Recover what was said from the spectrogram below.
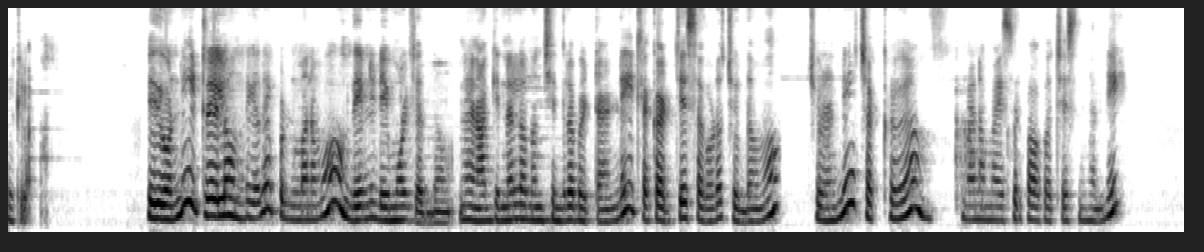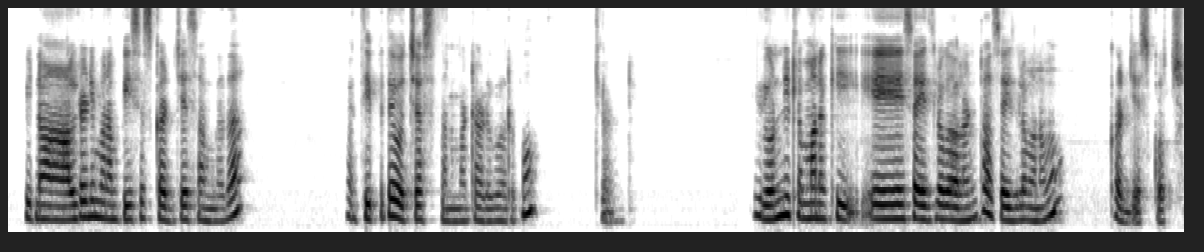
ఇట్లా. ఇదిగోండి ఈ ట్రేలో ఉంది కదా ఇప్పుడు మనము దీన్ని డిమోల్డ్ చేద్దాం. నేను ఆ గిన్నెలో నుంచి ఇందులో పెట్టండి ఇట్లా కట్ చేసా కూడా చూద్దాము. చూడండి చక్కగా మన మైసూర్ పాకు వచ్చేసిందండి. వీటిని ఆల్రెడీ మనం పీసెస్ కట్ చేసాం కదా తిప్పితే వచ్చేస్తుంది అనమాట అడుగు వరకు. చూడండి. ఇదిగోండి ఇట్లా మనకి ఏ సైజులో కావాలంటే ఆ సైజులో మనము కట్ చేసుకోవచ్చు.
